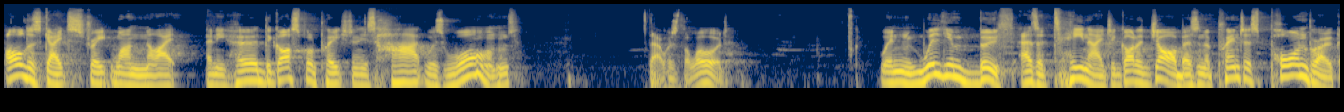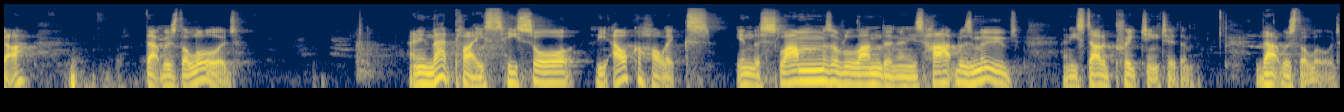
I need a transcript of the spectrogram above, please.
Aldersgate Street one night and he heard the gospel preached and his heart was warmed, that was the Lord. When William Booth, as a teenager, got a job as an apprentice pawnbroker, that was the Lord. And in that place, he saw the alcoholics in the slums of London, and his heart was moved, and he started preaching to them. That was the Lord.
